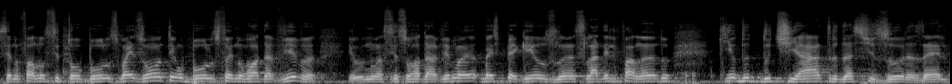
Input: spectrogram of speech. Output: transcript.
você não falou, citou o Boulos, mas ontem o Boulos foi no Roda Viva. Eu não assisto Roda Viva, mas, peguei os lances lá dele falando que do, do teatro das tesouras, né? Ele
